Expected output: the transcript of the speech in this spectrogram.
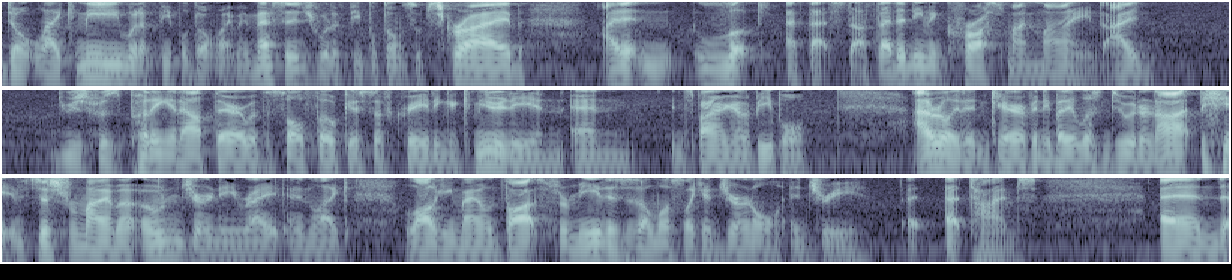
don't like me? What if people don't like my message? What if people don't subscribe? I didn't look at that stuff. That didn't even cross my mind. I just was putting it out there with the sole focus of creating a community and, and inspiring other people. I really didn't care if anybody listened to it or not. it's just for my, my own journey, right? And like logging my own thoughts. For me, this is almost like a journal entry at, at times. And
